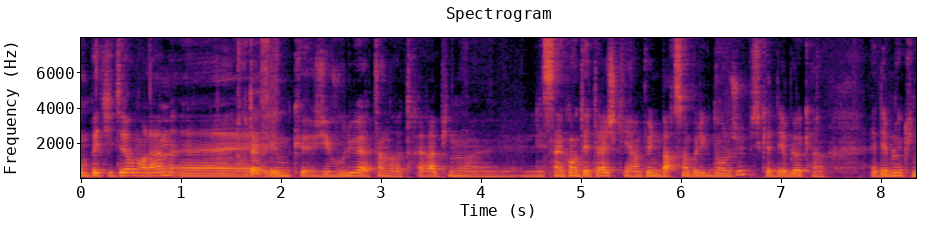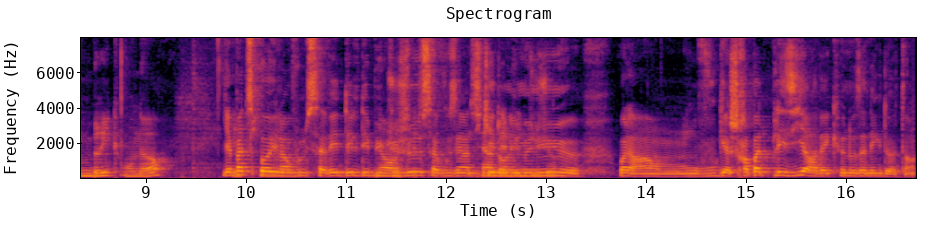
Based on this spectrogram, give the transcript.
compétiteur dans l'âme. euh, Tout à fait. Donc, euh, j'ai voulu atteindre très rapidement euh, les 50 étages, qui est un peu une barre symbolique dans le jeu, puisqu'elle débloque, un, elle débloque une brique en or. Il n'y a Et pas de spoil, puis- hein, vous le savez, dès le début Non, du jeu, ça vous est indiqué dans les menus. euh, voilà, hein, on, on vous gâchera pas de plaisir avec nos anecdotes. hein.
